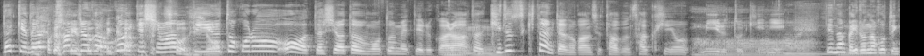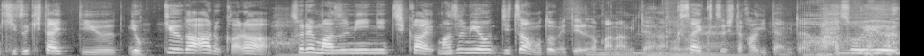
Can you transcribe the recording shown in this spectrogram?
だけどやっぱ感情が動いてしまうっていうところを私は多分求めてるから、うん。ただ傷つきたいみたいなのがあるんですよ多分作品を見るときに。あ。でなんかいろんなことに気づきたいっていう欲求があるからそれまずみに近いまずみを実は求めてるのかなみたいな、臭い靴下嗅ぎたいみたいな。なんかそういう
